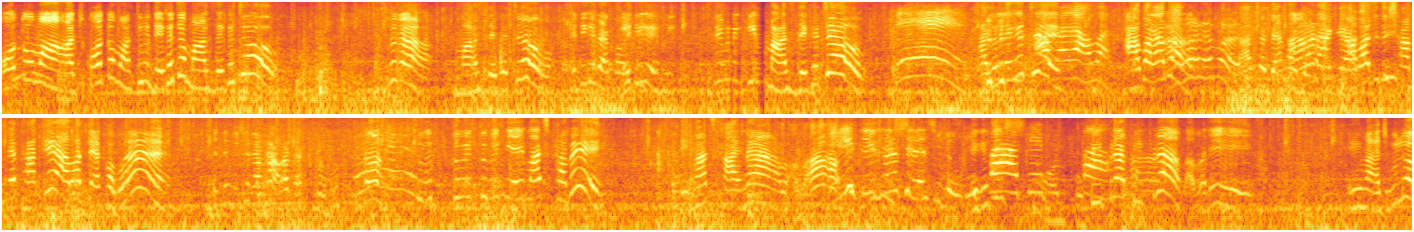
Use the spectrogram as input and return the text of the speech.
কত মাছ কত মাছ তুমি দেখেছ মাছ দেখেছ? মাছ দেখেছ? এদিকে দেখো এদিকে। তুমি কি মাছ দেখেছ? ভালো লেগেছে? আবার আবার? আচ্ছা দেখো আবার আগে আবার যদি সামনে থাকে আবার দেখাবো হ্যাঁ? তুমি তুমি তুমি কি এই মাছ খাবে? এই মাছ খায় না বাবা। পিঁপড়া পিঁপড়া বাবা রে। এই মাছগুলো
